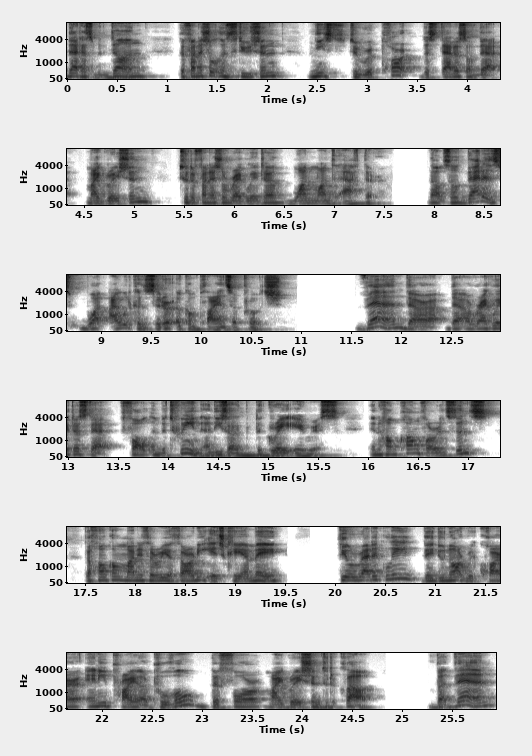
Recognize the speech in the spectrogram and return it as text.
that has been done, the financial institution needs to report the status of that migration to the financial regulator one month after. Now, so that is what I would consider a compliance approach. Then there are, there are regulators that fall in between, and these are the gray areas. In Hong Kong, for instance, the Hong Kong Monetary Authority, HKMA, theoretically, they do not require any prior approval before migration to the cloud. But then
